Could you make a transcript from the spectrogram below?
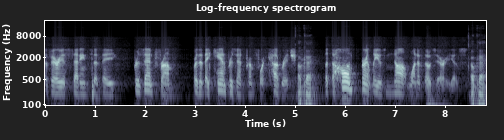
of various settings that they present from or that they can present from for coverage. Okay. But the home currently is not one of those areas. Okay.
